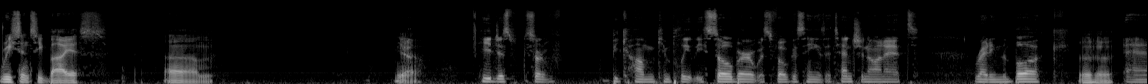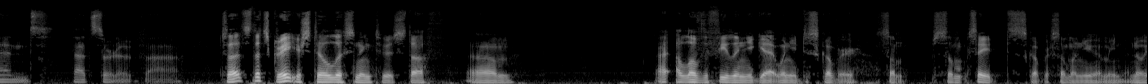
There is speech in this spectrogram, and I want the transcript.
recency bias. Um, Yeah. yeah. he just sort of become completely sober, was focusing his attention on it, writing the book, hmm and that's sort of uh, So that's that's great. You're still listening to his stuff. Um, I, I love the feeling you get when you discover some some say discover someone new. I mean, I know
